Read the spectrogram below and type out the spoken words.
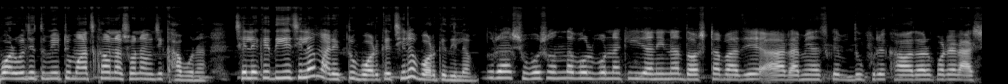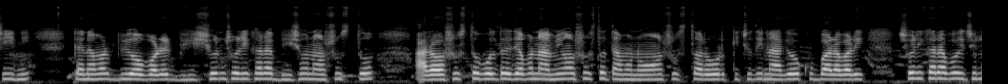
বর বলছে, তুমি একটু মাছ খাও না, শোনো, আমি খাব না। ছেলেকে দিয়েছিলাম আর একটু বরকে ছিল, বরকে দিলাম। বন্ধুরা, শুভ সন্ধ্যা বলব না কি জানি না, দশটা বাজে আর আমি আজকে দুপুরে খাওয়া দাওয়ার পরে আর আসিনি। কেন আমার বিয়ে বরের ভীষণ শরীর খারাপ, ভীষণ অসুস্থ। আর অসুস্থ বলতে যেমন আমিও অসুস্থ, তেমন অসুস্থ। আর ওর কিছুদিন আগেও খুব বাড়াবাড়ি শরীর খারাপ হয়েছিল,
